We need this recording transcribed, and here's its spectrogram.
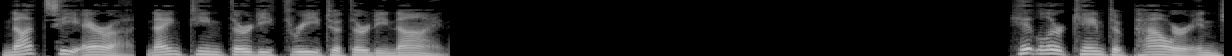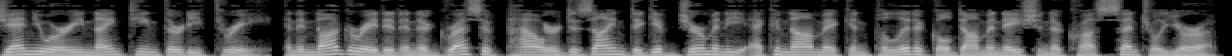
Nazi era, 1933–39 Hitler came to power in January 1933, and inaugurated an aggressive power designed to give Germany economic and political domination across Central Europe.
